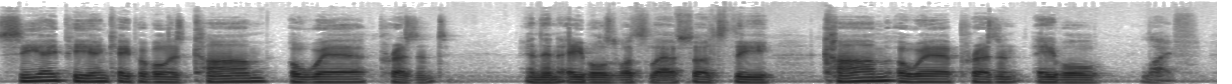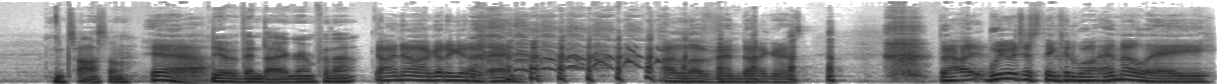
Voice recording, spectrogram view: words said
CAP and capable is calm, aware, present, and then able is what's left. So it's the calm, aware, present, able life. It's awesome. Yeah. Do you have a Venn diagram for that? I know. I got to get a Venn. I love Venn diagrams. But I, we were just thinking, well, MLA,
